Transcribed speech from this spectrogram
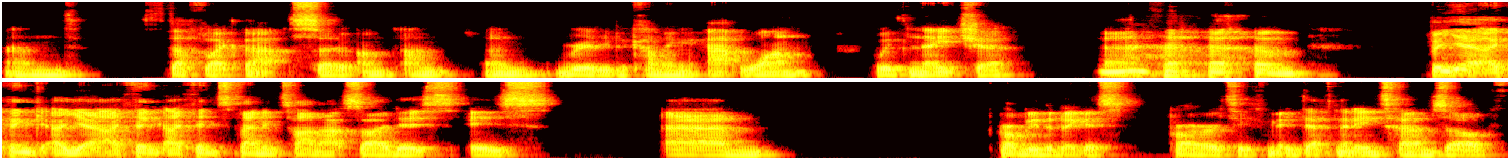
and stuff like that. So I'm I'm I'm really becoming at one with nature. Mm. um, but yeah, I think uh, yeah, I think I think spending time outside is is um, probably the biggest priority for me, definitely in terms of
